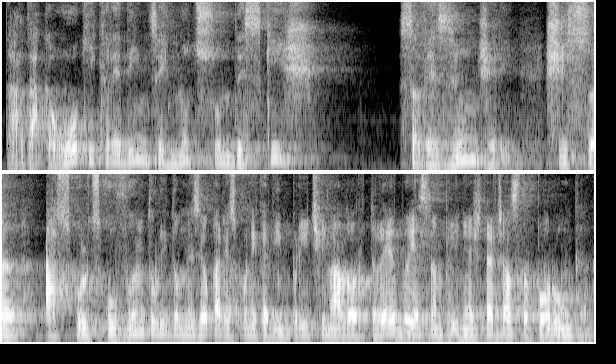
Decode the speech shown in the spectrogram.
dar dacă ochii credinței nu-ți sunt deschiși să vezi îngerii și să asculți cuvântul lui Dumnezeu care spune că din pricina lor trebuie să împlinești această poruncă,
